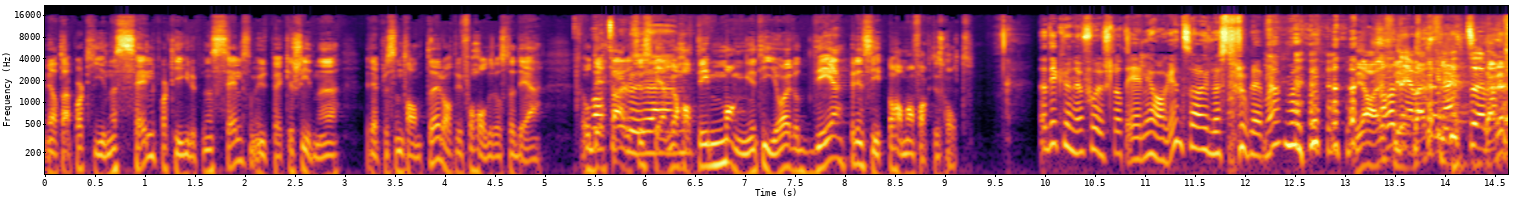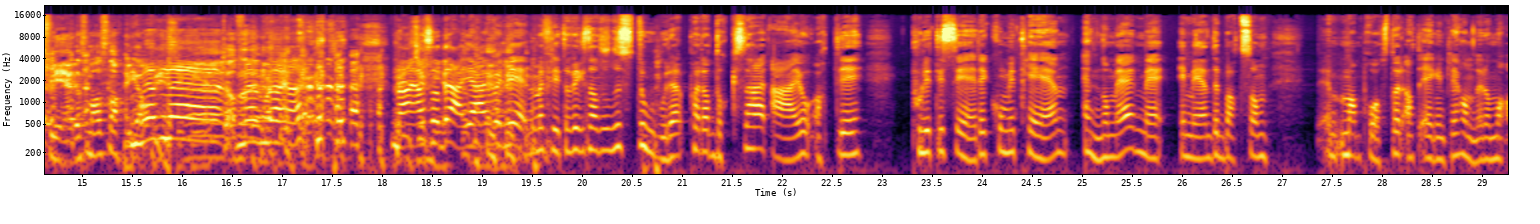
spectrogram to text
med at det er partiene selv, partigruppene selv som utpeker sine representanter, og at vi forholder oss til det. Og Hva Dette er et system vi har eh, hatt i mange tiår, og det prinsippet har man faktisk holdt. Ja, de kunne jo foreslått Eli Hagen, så har vi løst problemet. Men, Det er flere, det er flere, det er det flere som har snakket om. men, eh, men eh, Nei, altså det er, Jeg er veldig enig med Fridtjof. Altså, det store paradokset her er jo at de politiserer komiteen enda mer med, med en debatt som eh, man påstår at egentlig handler om å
